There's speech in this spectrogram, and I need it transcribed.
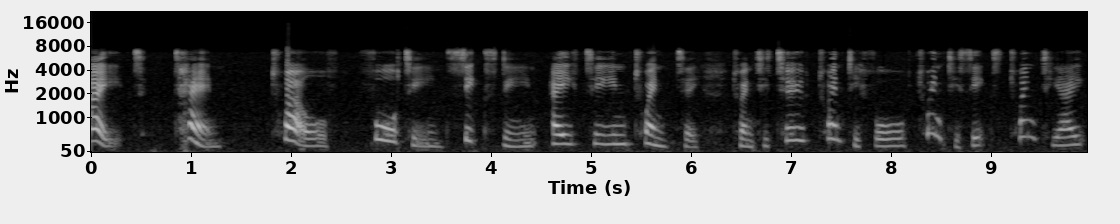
eight, ten, twelve. 14, 16, 18, 20, 22, 24, 26, 28,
